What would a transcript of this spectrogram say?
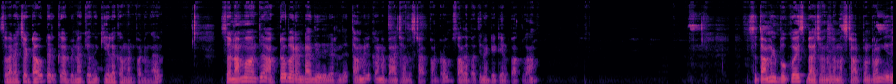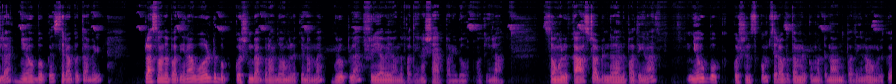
ஸோ வேறு ஏதாச்சும் டவுட் இருக்குது அப்படின்னா வந்து கீழே கமெண்ட் பண்ணுங்கள் ஸோ நம்ம வந்து அக்டோபர் ரெண்டாம் தேதியிலேருந்து தமிழுக்கான பேட்ச் வந்து ஸ்டார்ட் பண்ணுறோம் ஸோ அதை பற்றின டீட்டெயில் பார்க்கலாம். So Tamil book wise batch வந்து நம்ம ஸ்டார்ட் பண்ணுறோம் இதில் நியூ புக்கு சிறப்பு தமிழ். ப்ளஸ் வந்து பார்த்தீங்கன்னா ஓல்டு புக் கொஷின் பேப்பர் வந்து உங்களுக்கு நம்ம குரூப்பில் ஃப்ரீயாகவே வந்து பார்த்தீங்கன்னா ஷேர் பண்ணிவிடுவோம் ஓகேங்களா ஸோ உங்களுக்கு காஸ்ட் அப்படின்றது வந்து பார்த்தீங்கன்னா நியூ புக் கொஷின்ஸ்க்கும் சிறப்பு தமிழுக்கும் மட்டும்தான் வந்து பார்த்தீங்கன்னா உங்களுக்கு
